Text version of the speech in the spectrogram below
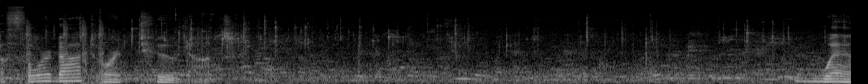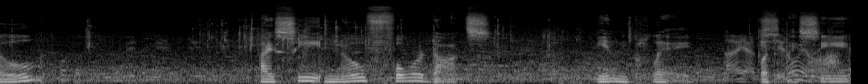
a 4 dot or a 2 dot. Well... I see no 4 dots in play, but I see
